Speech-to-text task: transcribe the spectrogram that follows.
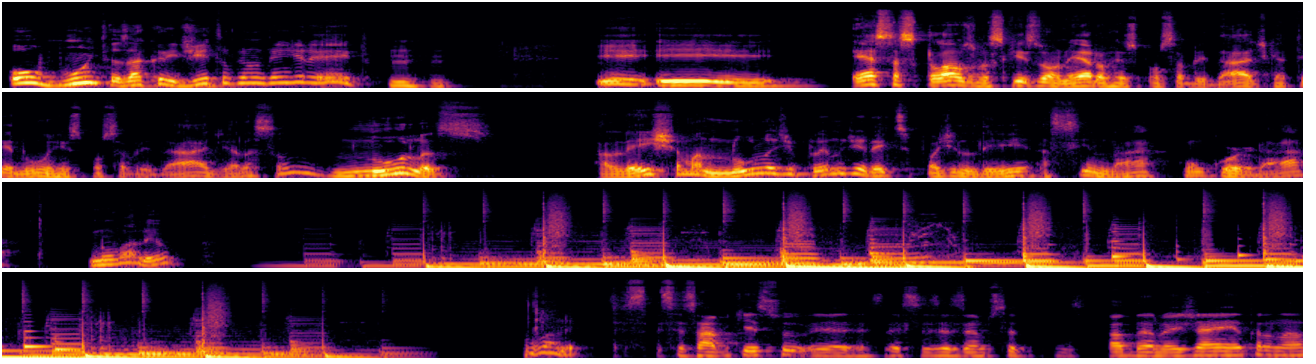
ou muitas acreditam que não tem direito. Uhum. E, e essas cláusulas que exoneram responsabilidade, que atenuam responsabilidade, elas são nulas. A lei chama nula de pleno direito. Você pode ler, assinar, concordar. Não valeu. Você sabe que isso, é, esses exemplos que você está dando aí já entra na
